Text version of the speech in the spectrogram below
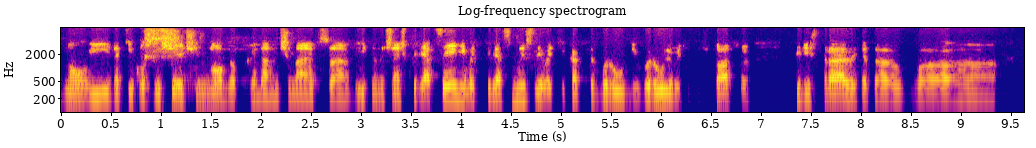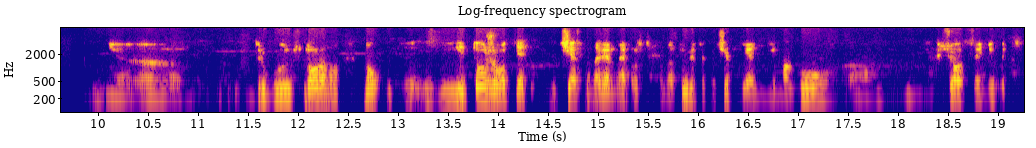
ну, и таких вот вещей очень много, когда начинается, и ты начинаешь переоценивать, переосмысливать, и как-то выруливать, выруливать эту ситуацию, перестраивать это в, э, в другую сторону. Ну, и, и тоже вот я, честно, наверное, я просто по натуре такой человек, я не могу э, все оценивать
